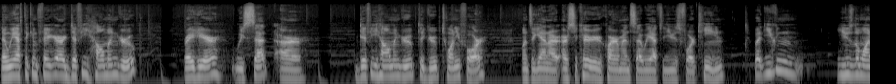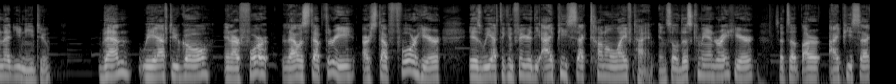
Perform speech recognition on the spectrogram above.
Then we have to configure our Diffie-Hellman group. Right here, we set our Diffie-Hellman group to group 24. Once again, our, our security requirements said we have to use 14 but you can use the one that you need to. Then we have to go in our four, that was step three. Our step four here is we have to configure the IPsec tunnel lifetime. And so this command right here sets up our IPsec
